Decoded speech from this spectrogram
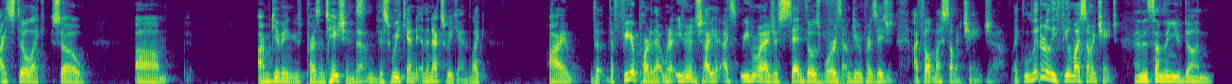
I still like so um I'm giving presentations Yeah. this weekend and the next weekend. Like I'm the the fear part of that when I, even when I, I even when I just said those words, I'm giving presentations, I felt my stomach change. Yeah. Like literally feel my stomach change. And it's something you've done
